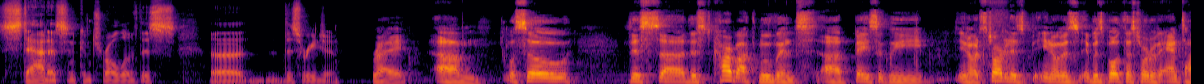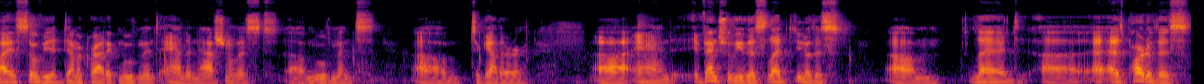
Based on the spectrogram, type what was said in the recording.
status and control of this uh, this region? Right. Um, well, so this uh, this Karabakh movement uh, basically you know, it started as you know, it was, it was both a sort of anti-Soviet democratic movement and a nationalist uh, movement um, together, uh, and eventually this led, you know, this um, led uh, as part of this.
